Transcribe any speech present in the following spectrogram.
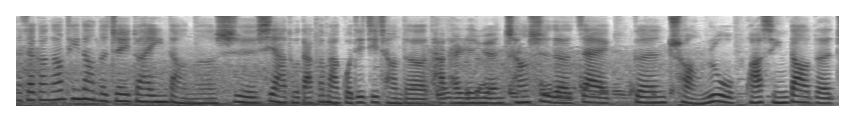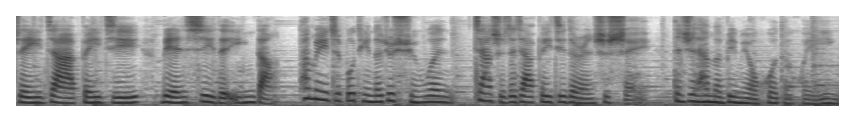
大家刚刚听到的这一段音档呢，是西雅图达科马国际机场的塔台人员尝试的在跟闯入滑行道的这一架飞机联系的音档。他们一直不停地去询问驾驶这架飞机的人是谁，但是他们并没有获得回应。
